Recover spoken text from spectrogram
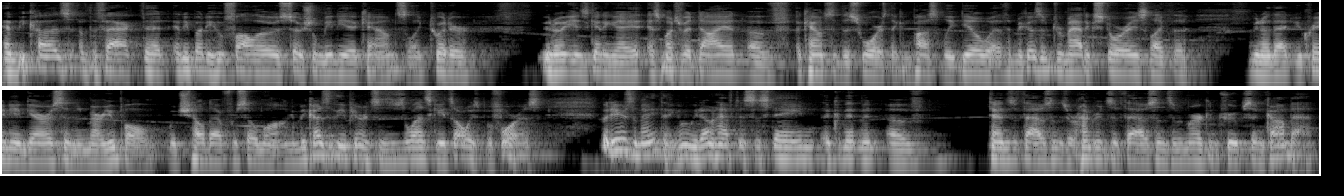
and because of the fact that anybody who follows social media accounts like Twitter you know, is getting a, as much of a diet of accounts of this war as they can possibly deal with. And because of dramatic stories like the, you know, that Ukrainian garrison in Mariupol, which held out for so long, and because of the appearances of Zelensky, it's always before us. But here's the main thing we don't have to sustain a commitment of tens of thousands or hundreds of thousands of American troops in combat.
